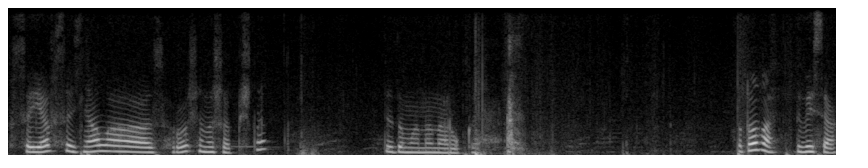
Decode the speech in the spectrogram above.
Все, я все зняла з грошей. Ну що, пішли? Ти до мене на руки. Готова? Дивися,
